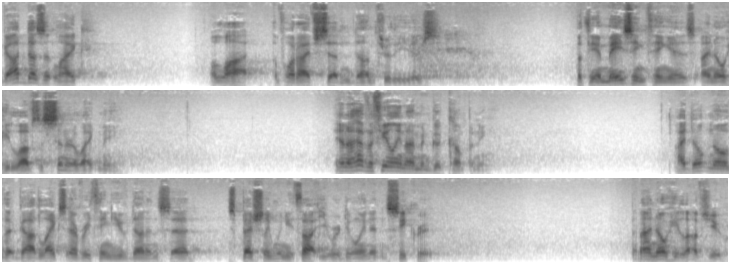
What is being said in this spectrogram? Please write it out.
God doesn't like a lot of what I've said and done through the years. But the amazing thing is, I know He loves a sinner like me. And I have a feeling I'm in good company. I don't know that God likes everything you've done and said, especially when you thought you were doing it in secret. But I know He loves you.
